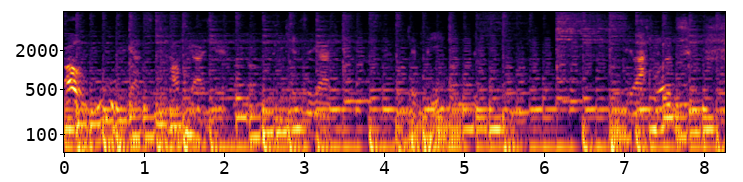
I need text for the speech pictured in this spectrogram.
Oh, ooh, we got some tough guys here. Kids that got get beat. Any last words?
